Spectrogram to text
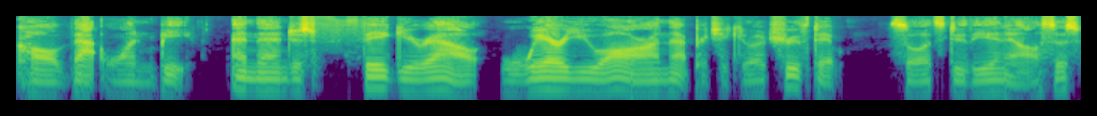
call that one B, and then just figure out where you are on that particular truth table. So let's do the analysis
